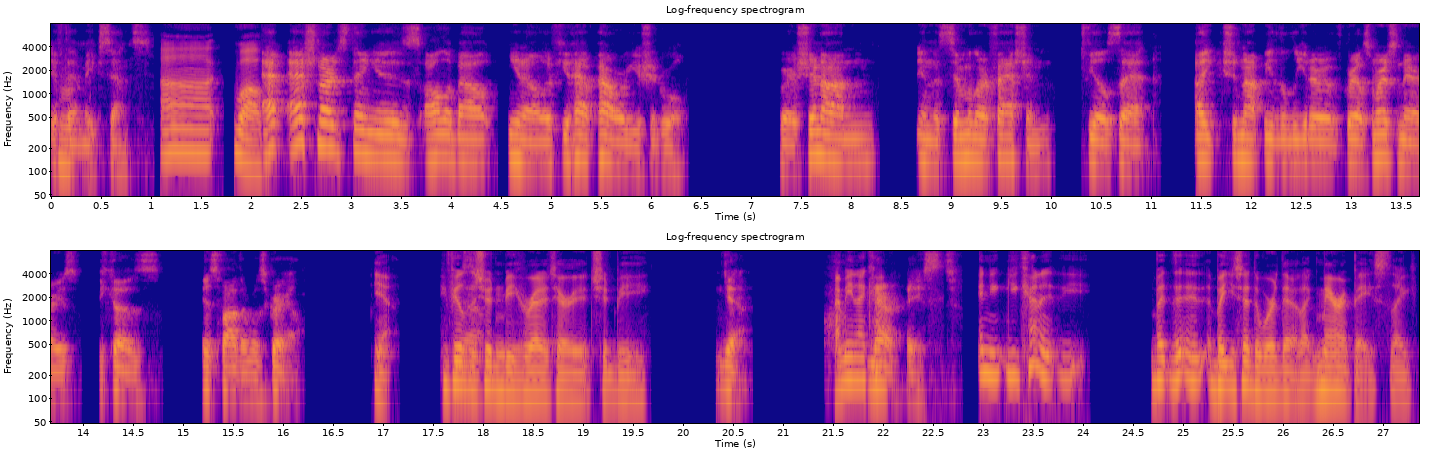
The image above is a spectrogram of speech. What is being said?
If Hmm. that makes sense. uh, well, A- Ashnard's thing is all about, you know, if you have power, you should rule. Where Shinon, in the similar fashion, feels that Ike should not be the leader of Greil's mercenaries because his father was Greil. Yeah, he feels yeah. it shouldn't be hereditary; it should be. Yeah, I mean, I kind merit based. and you, you kind of but the, but you said the word there like merit based like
